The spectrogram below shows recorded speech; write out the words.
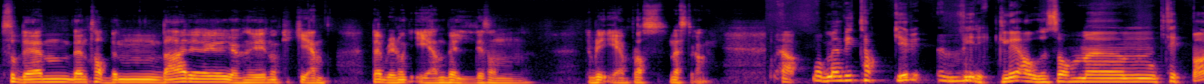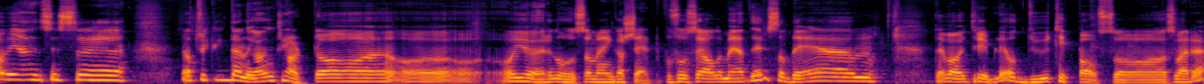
Så den, den tabben der eh, gjør vi nok ikke igjen. Det blir nok én veldig sånn Det blir én plass neste gang. Ja, men vi takker virkelig alle som uh, tippa. Vi- Jeg syns at vi denne gangen klarte å, å, å gjøre noe som engasjerte på sosiale medier, så det, eh, det var jo trivelig. Og du tippa også, Sverre,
